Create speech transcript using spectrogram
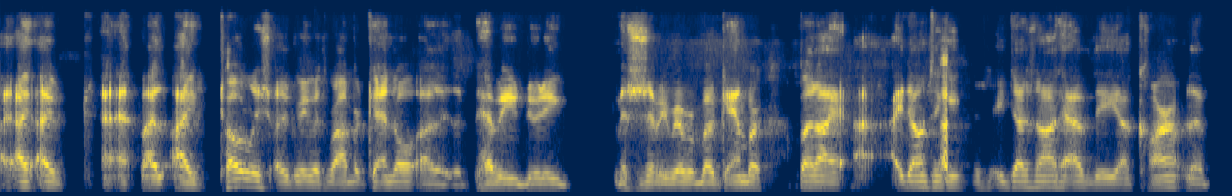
I, I, I, I, totally agree with Robert Kendall, uh, the heavy duty Mississippi Riverboat gambler. But I, I, don't think he, he does not have the uh, car, the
